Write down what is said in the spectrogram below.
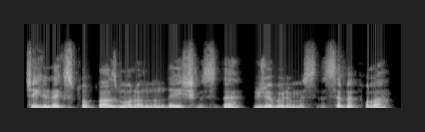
Çekirdek stoplazma oranının değişmesi de hücre bölünmesine sebep olabilir.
